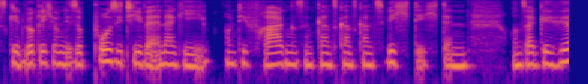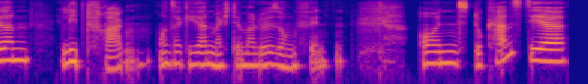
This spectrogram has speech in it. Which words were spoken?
Es geht wirklich um diese positive Energie. Und die Fragen sind ganz, ganz, ganz wichtig, denn unser Gehirn liebt Fragen. Unser Gehirn möchte immer Lösungen finden. Und du kannst dir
